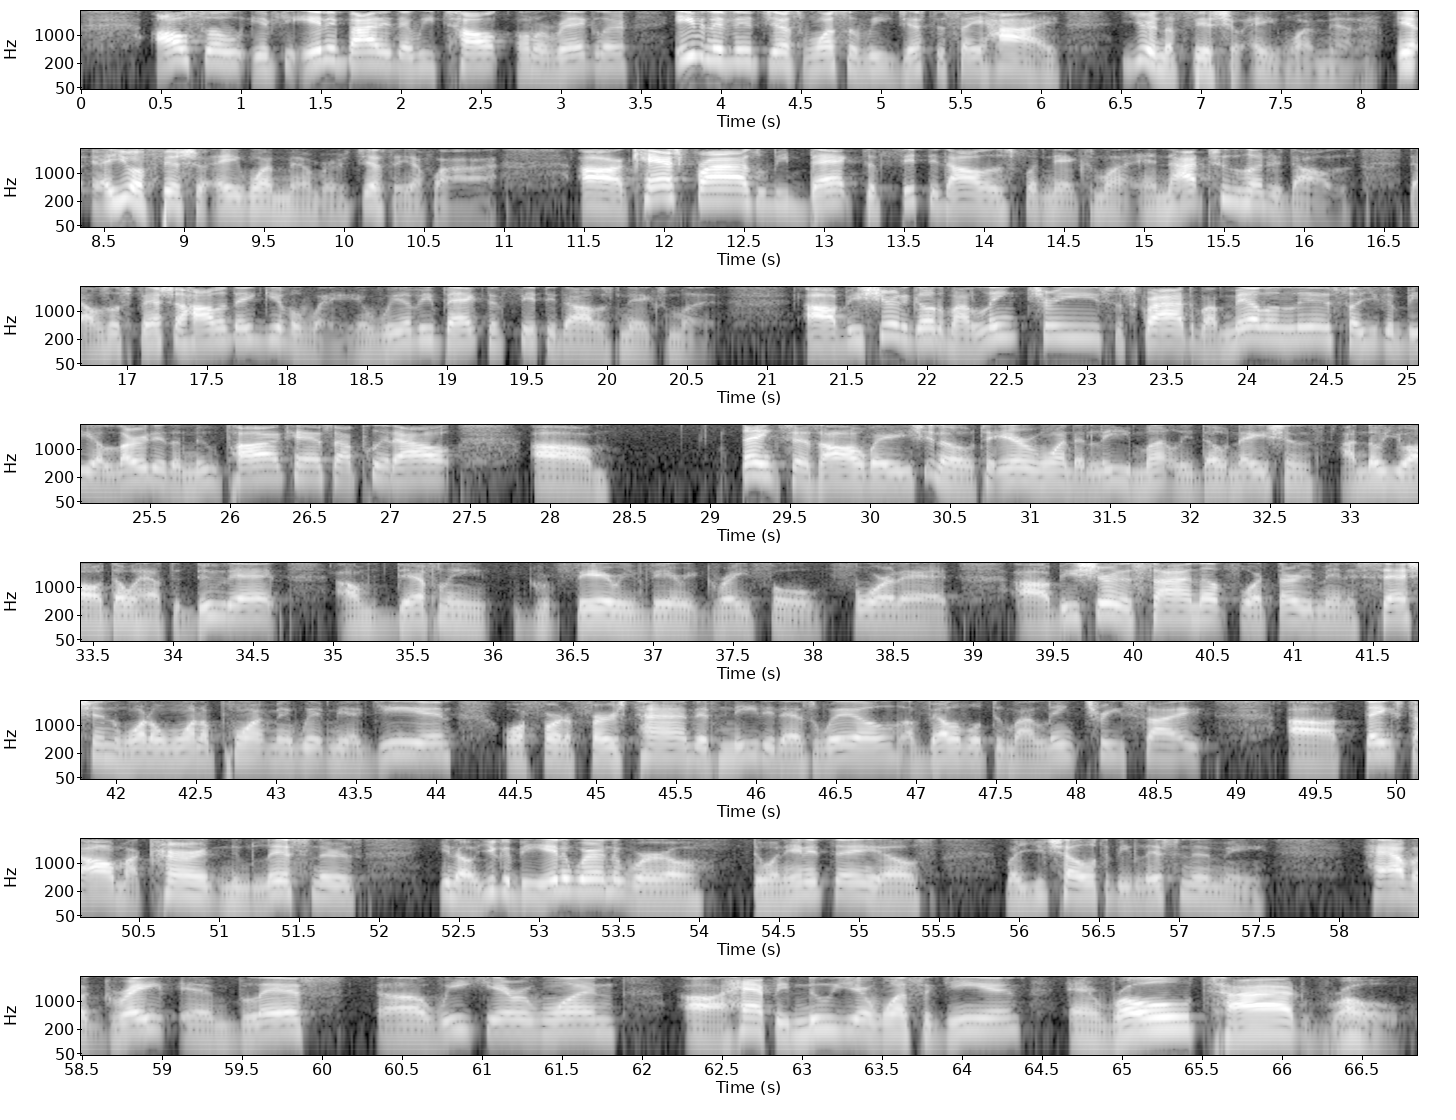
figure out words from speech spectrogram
Also, if you're anybody that we talk on a regular, even if it's just once a week, just to say hi, you're an official A1 member. Eh, eh, you're official A1 member, just a FYI. Our uh, cash prize will be back to $50 for next month and not $200. That was a special holiday giveaway. It will be back to $50 next month. Uh, be sure to go to my link tree, subscribe to my mailing list so you can be alerted of new podcasts I put out. Um, thanks as always, you know, to everyone that leave monthly donations. I know you all don't have to do that. I'm definitely very, very grateful for that. Uh, be sure to sign up for a 30 minute session, one on one appointment with me again, or for the first time if needed as well. Available through my Linktree site. Uh, thanks to all my current new listeners. You know, you could be anywhere in the world doing anything else, but you chose to be listening to me. Have a great and blessed uh, week, everyone. Uh, happy New Year once again, and roll tide roll.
